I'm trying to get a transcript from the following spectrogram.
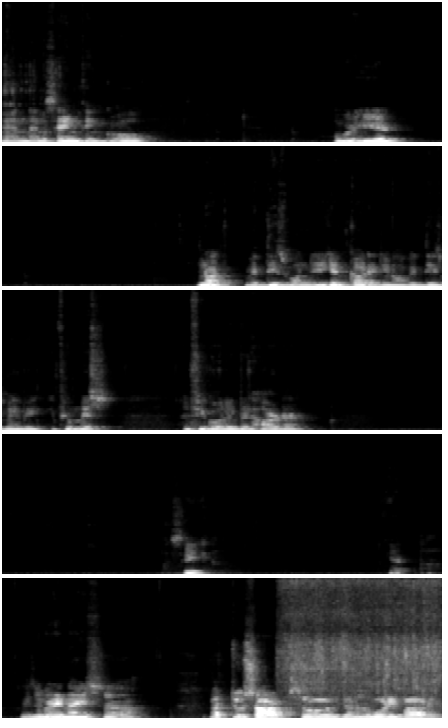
and then same thing go over here not with this one. You can cut it you know with this maybe. If you miss if you go a little bit harder. See? Yeah. This is a very nice uh, not too sharp so you don't have to worry about it.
